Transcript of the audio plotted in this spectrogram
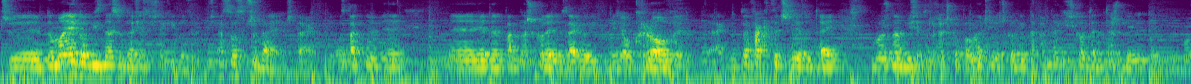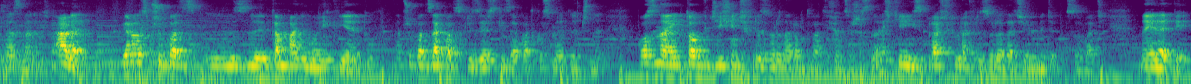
Czy do mojego biznesu da się coś takiego zrobić? A co sprzedajesz, tak? Ostatnio mnie e, jeden pan na szkoleniu zagrał i powiedział krowy, tak? No to faktycznie tutaj można by się troszeczkę pomęczyć, aczkolwiek na pewno jakiś kontent też by by można znaleźć. Ale biorąc przykład z, z kampanii moich klientów, na przykład zakład fryzjerski, zakład kosmetyczny, poznaj top 10 fryzur na rok 2016 i sprawdź, która fryzura dla Ciebie będzie pasować najlepiej.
